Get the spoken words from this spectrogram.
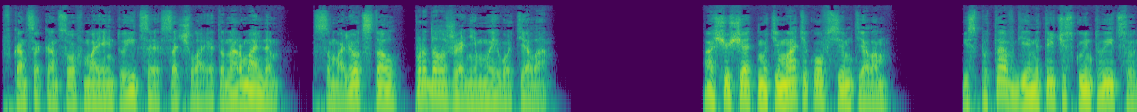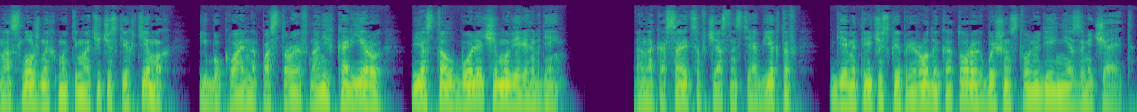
В конце концов, моя интуиция сочла это нормальным. Самолет стал продолжением моего тела. Ощущать математику всем телом. Испытав геометрическую интуицию на сложных математических темах и буквально построив на них карьеру, я стал более чем уверен в ней. Она касается, в частности, объектов, геометрической природы которых большинство людей не замечает.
